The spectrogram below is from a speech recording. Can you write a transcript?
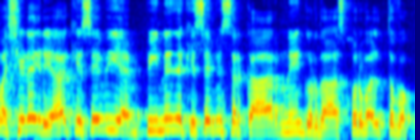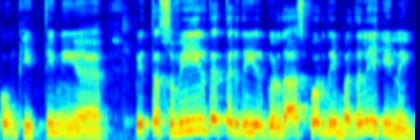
ਪਛੜਿਆ ਹੀ ਰਿਹਾ ਕਿਸੇ ਵੀ ਐਮਪੀ ਨੇ ਜਾਂ ਕਿਸੇ ਵੀ ਸਰਕਾਰ ਨੇ ਗੁਰਦਾਸਪੁਰ ਵੱਲ ਤਵੱਕੂ ਕੀਤੀ ਨਹੀਂ ਹੈ ਵੀ ਤਸਵੀਰ ਤੇ ਤਕਦੀਰ ਗੁਰਦਾਸਪੁਰ ਦੀ ਬਦਲੀ ਹੀ ਨਹੀਂ।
